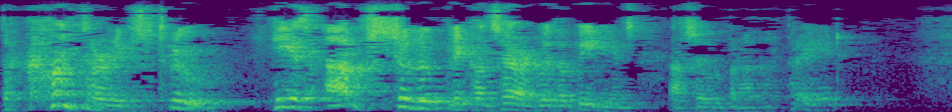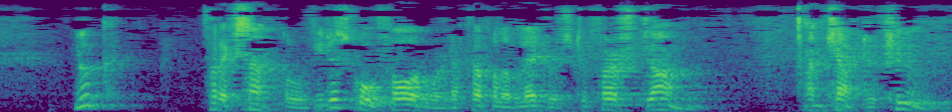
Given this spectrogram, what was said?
The contrary is true. He is absolutely concerned with obedience, as our brother prayed. Look, for example, if you just go forward a couple of letters to 1 John and chapter 2.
